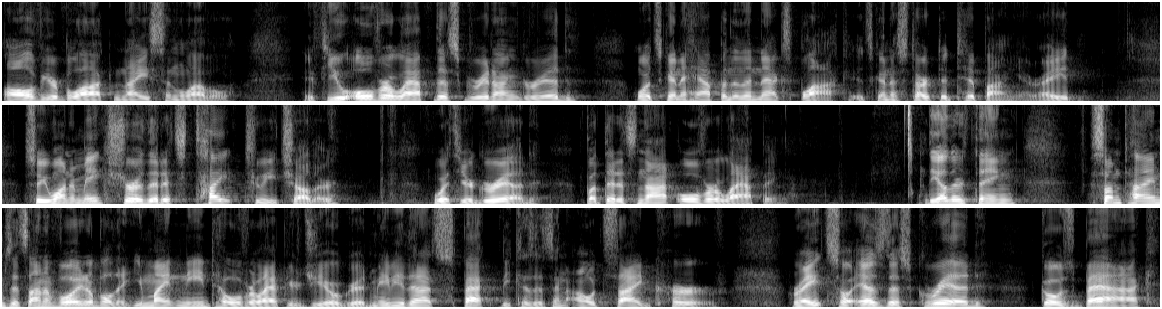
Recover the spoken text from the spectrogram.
all of your block nice and level. If you overlap this grid on grid, what's going to happen to the next block? It's going to start to tip on you, right? So you want to make sure that it's tight to each other with your grid, but that it's not overlapping. The other thing, sometimes it's unavoidable that you might need to overlap your geogrid. Maybe that's spec because it's an outside curve, right? So as this grid goes back,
